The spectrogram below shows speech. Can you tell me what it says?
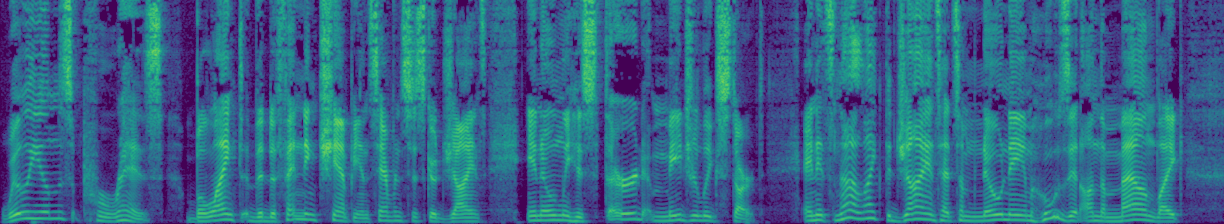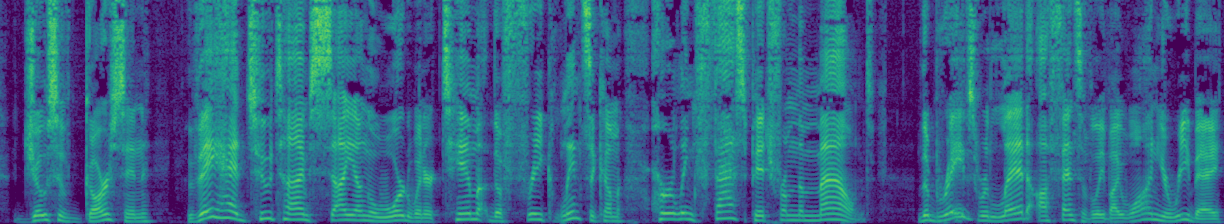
Williams Perez blanked the defending champion San Francisco Giants in only his third major league start. And it's not like the Giants had some no name who's it on the mound like Joseph Garson. They had two time Cy Young Award winner Tim the Freak Lincecum hurling fast pitch from the mound. The Braves were led offensively by Juan Uribe,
